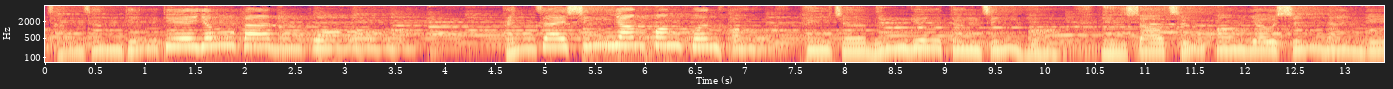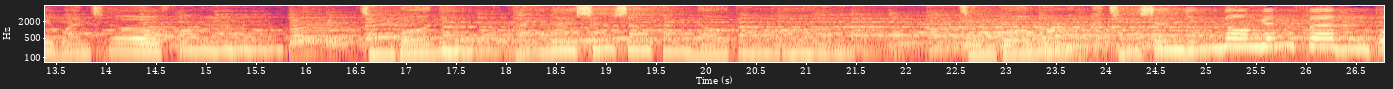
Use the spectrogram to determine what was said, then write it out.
层层叠叠又斑驳，人在夕阳黄昏后，陪着明月等寂寞。年少轻狂，有时难御晚秋风。经过你，快乐时少，烦。经过我，情深意浓，缘分薄。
